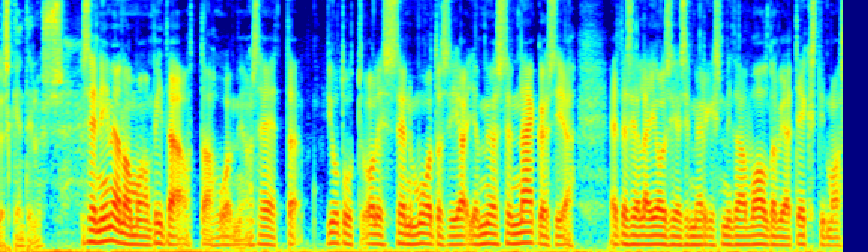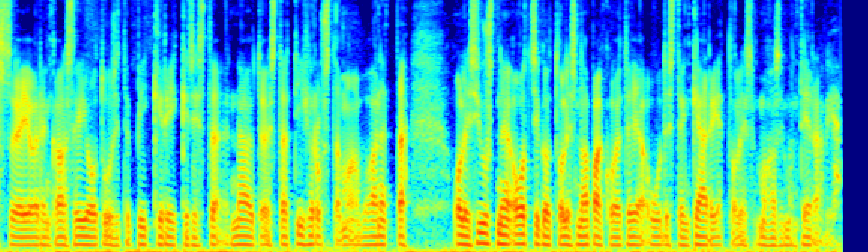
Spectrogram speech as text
työskentelyssä? Se nimenomaan pitää ottaa huomioon se, että jutut olisi sen muotoisia ja myös sen näköisiä, että siellä ei olisi esimerkiksi mitään valtavia tekstimassoja, joiden kanssa joutuu sitten pikkiriikkisistä näytöistä tihrustamaan, vaan että olisi just ne otsikot olisi napakoita ja uutisten kärjet olisi mahdollisimman teräviä.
